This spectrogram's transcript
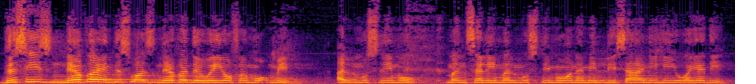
This is never and this was never the way of a mu'min. Al-Muslimu man salim al-muslimuna min lisanihi wa yadi.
